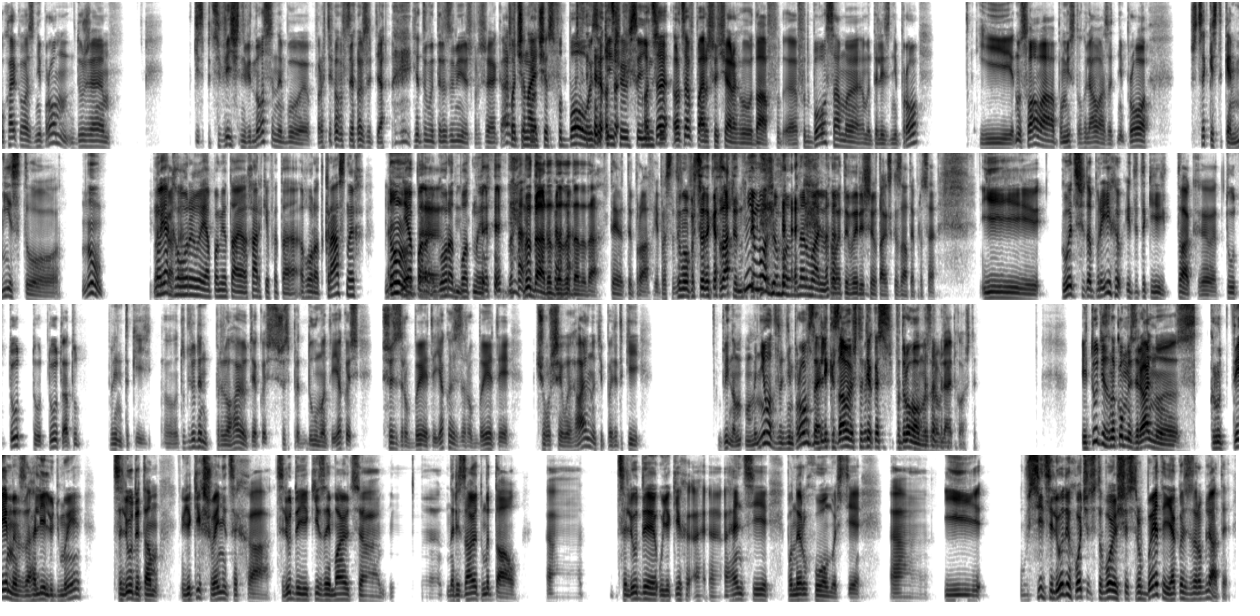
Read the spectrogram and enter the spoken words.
у Харкова з Дніпром дуже такі специфічні відносини були протягом всього життя. Я думаю, ти розумієш, про що я кажу. Починаючи з футболу і закінчуючи все інше. Оце, оце в першу чергу, да, е, футбол, саме металіст Дніпро. І ну, слава по місту гуляла за Дніпро. що Це якесь таке місто. Ну, Ну, як говорили, я пам'ятаю, Харків це город красних, Ну, Дніпро да. город блатних. Да. Ну да, да, да, да, да, да. Ти, ти прав. Я просто думав про це не казати. Не можемо, нормально. Але ти вирішив так сказати про це. І коли ти сюди приїхав, і ти такий, так, е, тут, тут, тут, тут, а тут, блін, такий. е, Тут люди предлагають якось щось придумати, якось щось зробити, якось заробити, чому ще легально, типу, ти такий. Блін, а мені от за Дніпро взагалі казали, що тут якось по-другому заробляють кошти. І тут я знайомлюсь реально з крутими взагалі людьми. Це люди там, у яких швейні цеха, це люди, які займаються, е, нарізають метал. Е, Це люди, у яких е, агенції по нерухомості. І всі ці люди хочуть з тобою щось робити, якось заробляти.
